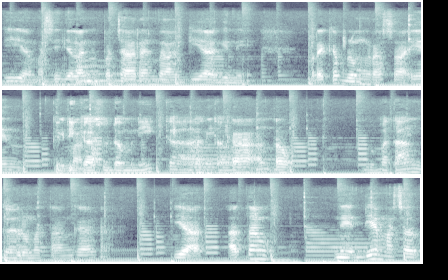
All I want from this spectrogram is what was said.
Iya masih jalanin pacaran bahagia gini. Mereka belum ngerasain ketika gimana sudah menikah, menikah atau rumah tangga. berumah tangga. Ya atau nih dia masa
